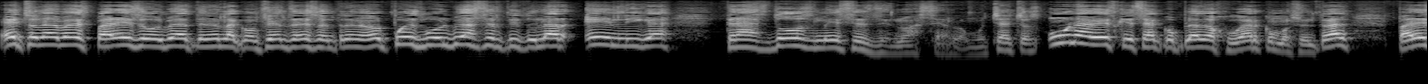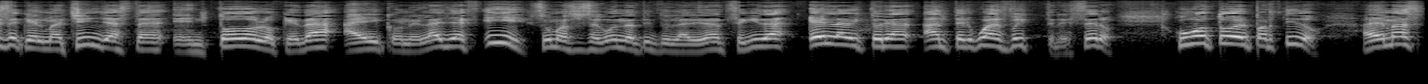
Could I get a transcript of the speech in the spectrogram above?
Edson Álvarez parece volver a tener la confianza de su entrenador, pues volvió a ser titular en Liga tras dos meses de no hacerlo, muchachos. Una vez que se ha acoplado a jugar como central, parece que el Machín ya está en todo lo que da ahí con el Ajax y suma su segunda titularidad seguida en la victoria ante el Wolfsburg 3-0. Jugó todo el partido. Además,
